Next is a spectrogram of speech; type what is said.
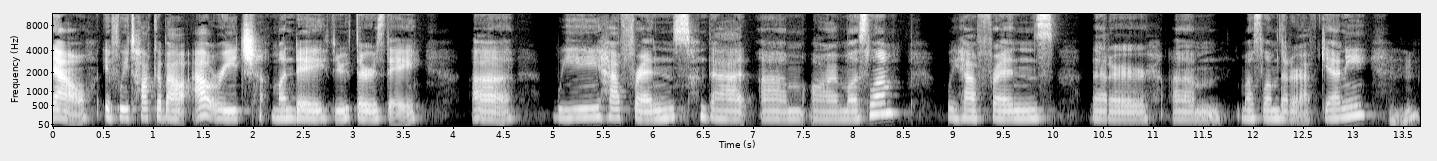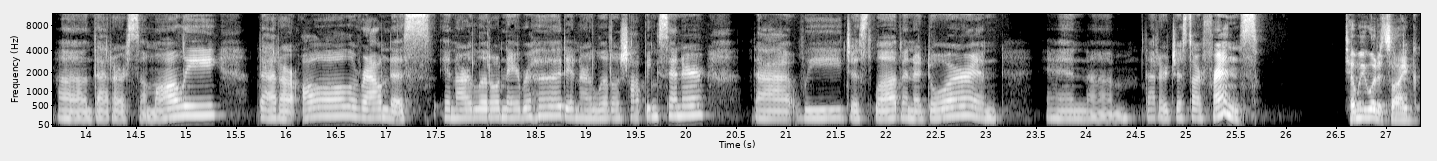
now, if we talk about outreach Monday through Thursday, uh, we have friends that um, are Muslim. We have friends that are um, Muslim, that are Afghani, uh, that are Somali, that are all around us in our little neighborhood, in our little shopping center, that we just love and adore, and and um, that are just our friends. Tell me what it's like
